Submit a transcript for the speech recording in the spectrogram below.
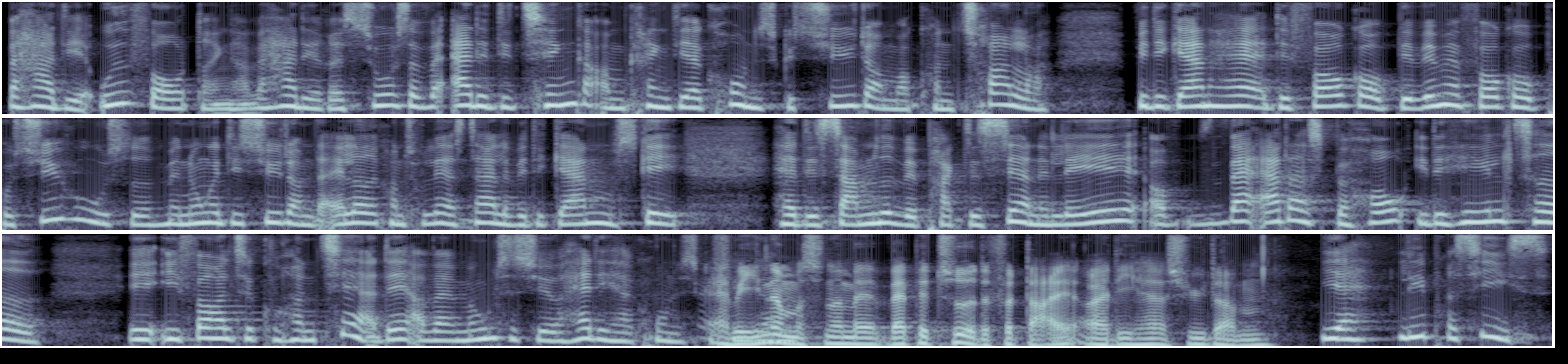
Hvad har de af udfordringer? Hvad har de af ressourcer? Hvad er det, de tænker omkring de her kroniske sygdomme og kontroller? Vil de gerne have, at det foregår, bliver ved med at foregå på sygehuset med nogle af de sygdomme, der allerede kontrolleres der, eller vil de gerne måske have det samlet ved praktiserende læge? Og hvad er deres behov i det hele taget? i forhold til at kunne håndtere det og være multisyge og have de her kroniske sygdomme. Er vi enige om sådan noget med, hvad betyder det for dig have de her sygdomme? Ja, lige præcis.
